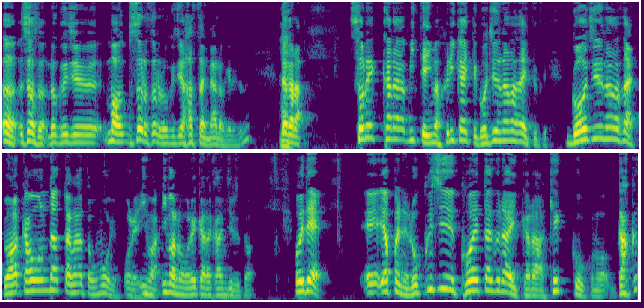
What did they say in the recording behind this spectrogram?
うん、そうそう、60、もうそろそろ68歳になるわけですよね。だから、それから見て今振り返って57歳って言って、57歳、若者だったなと思うよ。俺、今、今の俺から感じると。ほいで、えーやっぱりね、60超えたぐらいから結構このガク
